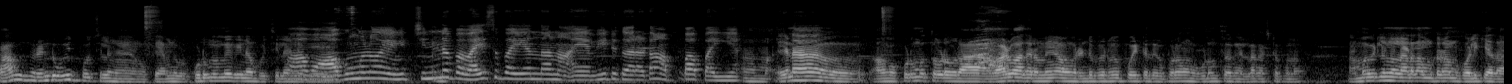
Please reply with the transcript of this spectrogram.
பாவம் ரெண்டு உயிர் போச்சு இல்லைங்க அவங்க ஃபேமிலி ஒரு குடும்பமே வீணாக போச்சு இல்லை அவங்களும் சின்ன வயசு பையன் தானா? என் வீட்டுக்காரட்டும் அப்பா பையன். ஆமாம் ஏன்னா அவங்க குடும்பத்தோட ஒரு வாழ்வாதாரமே அவங்க ரெண்டு பேருமே போயிட்டதுக்கப்புறம் அவங்க குடும்பத்தவங்க எல்லாம் கஷ்டப்படணும். நம்ம வீட்டில் நல்லா நடந்தால் மட்டும் நமக்கு வலிக்காதா?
